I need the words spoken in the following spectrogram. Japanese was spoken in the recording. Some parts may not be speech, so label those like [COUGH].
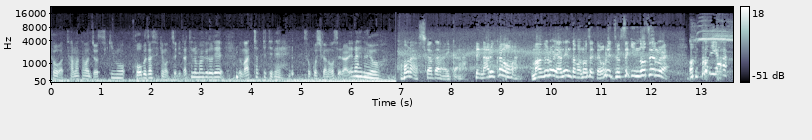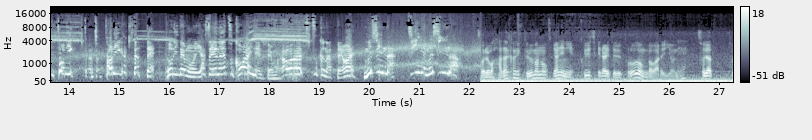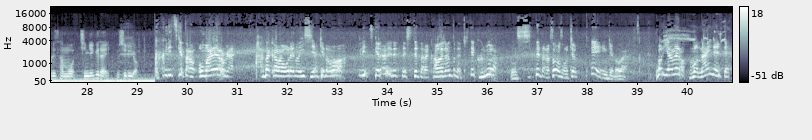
今日はたまたま助手席も後部座席も釣りたてのマグロで埋まっちゃっててね。[LAUGHS] そこしか乗せられないのよ。ほな仕方ないか。ってなるかお前。マグロやねんとこ乗せて俺助手席に乗せる。鳥が鳥来た鳥が来たって。鳥でも野生のやつ怖いねんって。もうおいきつくなって。おい無心な。チンゲ無心なそれは裸で車の屋根にくくりつけられてるトロドンが悪いよね。そりゃ鳥さんもチンゲぐらいむしるよ。くくりつけたらお前やろが裸は俺の意思やけどもくくりつけられるって知ってたら革ジャンとか着てくるわ。知ってたらそもそも今日来えへんけどな。鳥やめろ。もうないねんって。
